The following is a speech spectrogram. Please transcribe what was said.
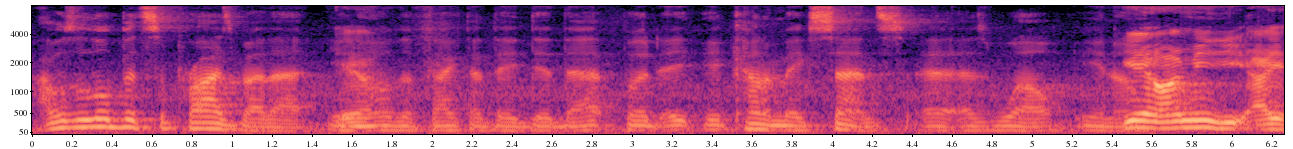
I was a little bit surprised by that, you yeah. know, the fact that they did that, but it, it kind of makes sense as well, you know. Yeah, I mean, I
